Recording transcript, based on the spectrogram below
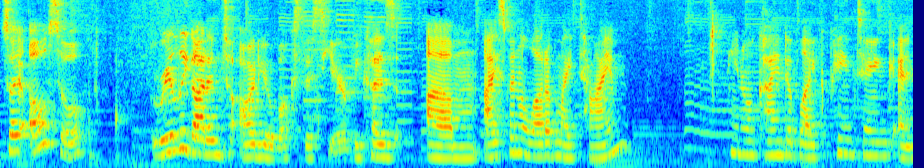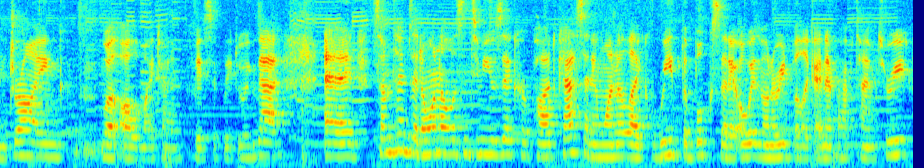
So I also really got into audiobooks this year because um, I spent a lot of my time you know, kind of like painting and drawing, well, all of my time basically doing that. And sometimes I don't want to listen to music or podcasts and I want to like read the books that I always want to read, but like I never have time to read.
